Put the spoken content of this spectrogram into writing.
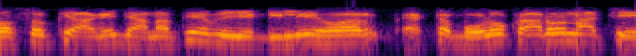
দর্শককে আগে জানাতে হবে যে ডিলে হওয়ার একটা বড় কারণ আছে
